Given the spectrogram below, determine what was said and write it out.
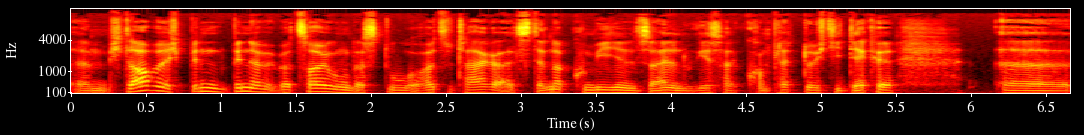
ähm, ich glaube, ich bin, bin der Überzeugung, dass du heutzutage als Stand-up-Comedian sein und du gehst halt komplett durch die Decke, äh,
